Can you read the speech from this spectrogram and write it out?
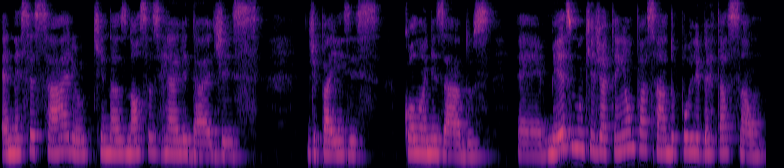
é necessário que nas nossas realidades de países colonizados, é, mesmo que já tenham passado por libertação,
